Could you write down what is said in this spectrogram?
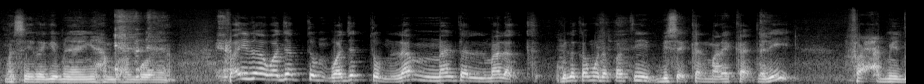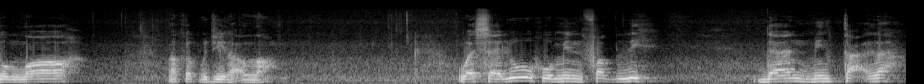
Masih lagi menyayangi hamba-hambanya Faiza wajadtum wajadtum lammatal malak. Bila kamu dapati bisikan malaikat tadi, fahmidullah. Maka pujilah Allah. Wasaluhu min fadlih dan mintalah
